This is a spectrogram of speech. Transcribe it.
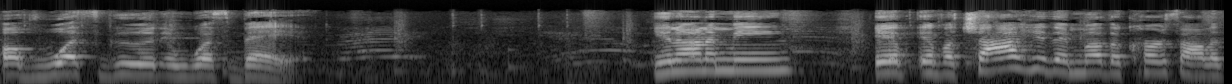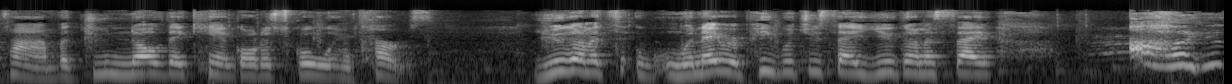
of what's good and what's bad? You know what I mean? If, if a child hear their mother curse all the time, but you know they can't go to school and curse, you're gonna t- when they repeat what you say, you're gonna say, "Oh, you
